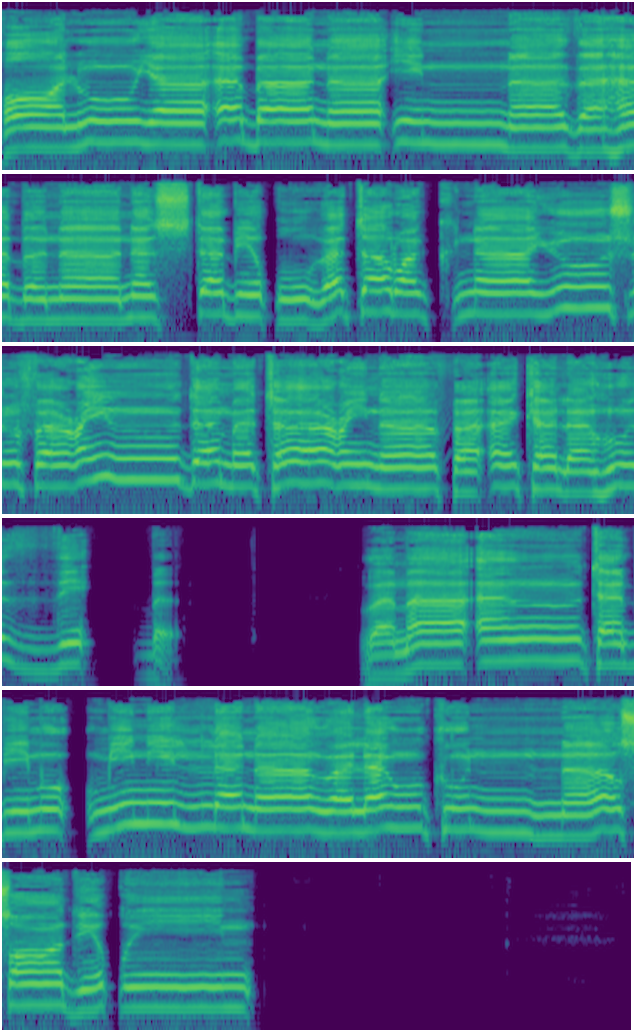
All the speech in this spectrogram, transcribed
قالوا يا أبانا إنا ذهبنا نستبق وتركنا يوسف عند متاعنا فأكله الذئب. وما أنت بمؤمن لنا ولو كنا صادقين.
